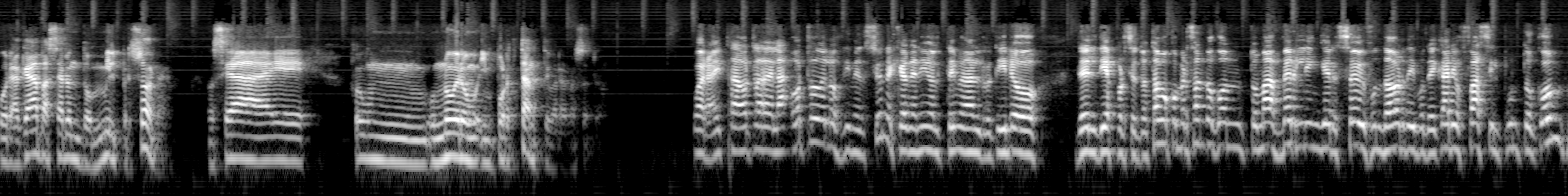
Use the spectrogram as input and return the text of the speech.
Por acá pasaron 2.000 personas. O sea, eh, fue un, un, número importante para nosotros. Bueno, ahí está otra de las otro de las dimensiones que ha tenido el tema del retiro del 10%. Estamos conversando con Tomás Berlinger, CEO y fundador de hipotecariofacil.com.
